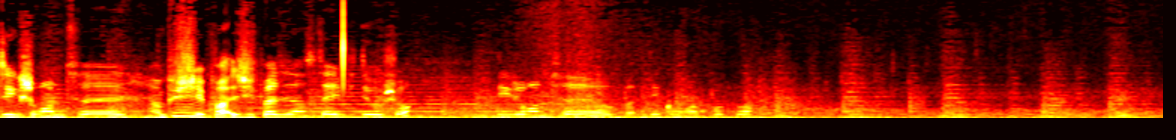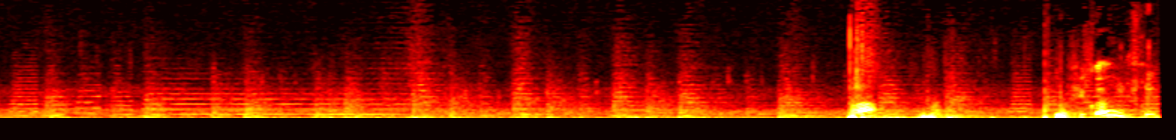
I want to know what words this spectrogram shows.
Dès que je rentre. euh, En plus, j'ai pas, j'ai pas désinstallé vidéo show. Dès que je rentre, euh, au- dès qu'on rentre au port. Ah Il fait quoi, Wilfried?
